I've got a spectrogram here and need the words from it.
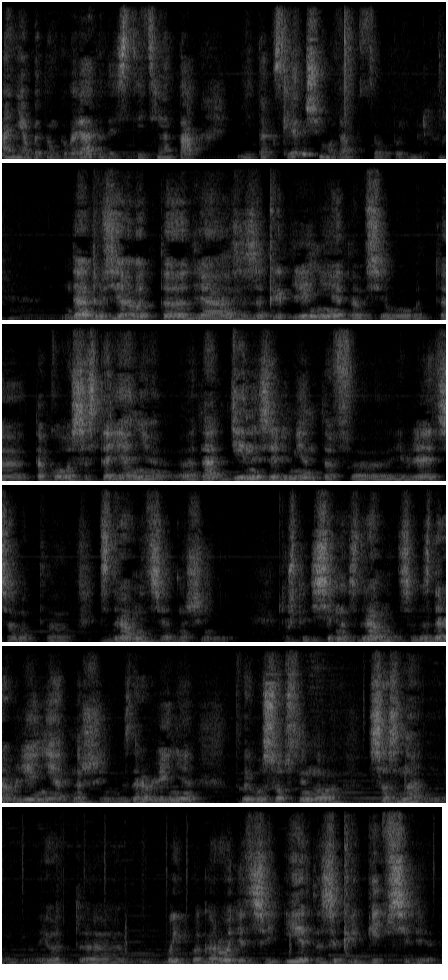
они об этом говорят, это действительно так. И так к следующему, да, к целу будем переходить. Да, друзья, вот э, для закрепления этого всего, вот э, такого состояния, это один из элементов э, является вот здравницей отношений. То, что действительно здравница, выздоровление отношений, выздоровление твоего собственного сознания. И вот быть Богородицей и это закрепить в себе,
